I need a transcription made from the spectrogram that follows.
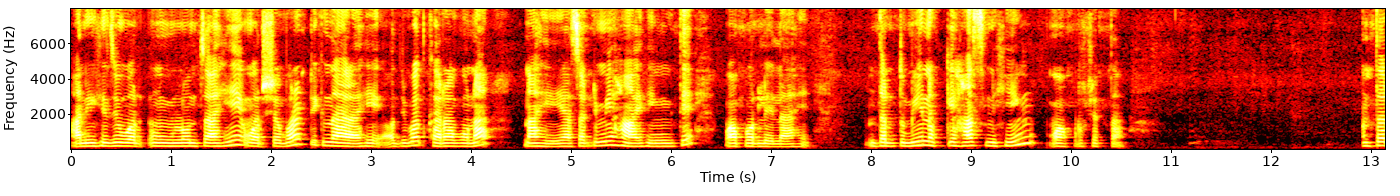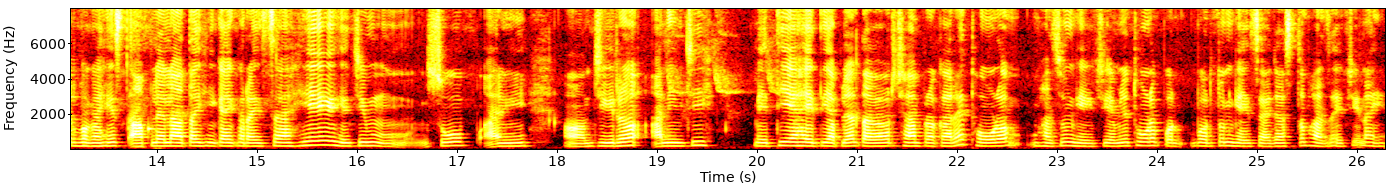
आणि हे जे वर लोणचं आहे वर्षभर टिकणार आहे. अजिबात खराब होणार नाही. यासाठी मी हा हिंग इथे वापरलेला आहे. तर तुम्ही नक्की हाच हिंग वापरू शकता. तर बघा हे आपल्याला आता हे काय करायचं आहे? ह्याची सोप आणि जिरं आणि जी मेथी आहे ती आपल्याला तव्यावर छान प्रकारे थोडं भाजून घ्यायची आहे. म्हणजे थोडं पर परतून घ्यायचं आहे. जास्त भाजायची नाही.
